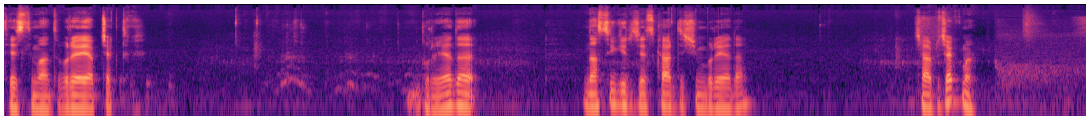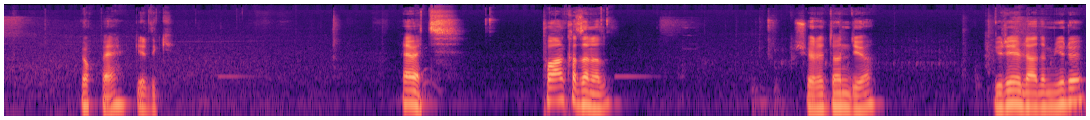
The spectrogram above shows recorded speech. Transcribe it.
Teslimatı buraya yapacaktık. Buraya da nasıl gireceğiz kardeşim buraya da? Çarpacak mı? Yok be girdik. Evet. Puan kazanalım. Şöyle dön diyor. Yürü evladım yürü.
